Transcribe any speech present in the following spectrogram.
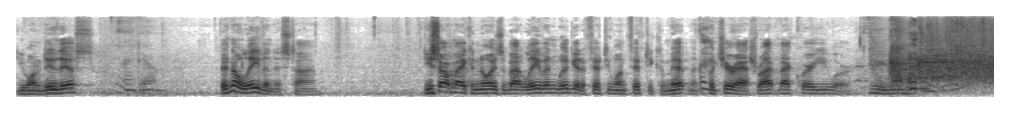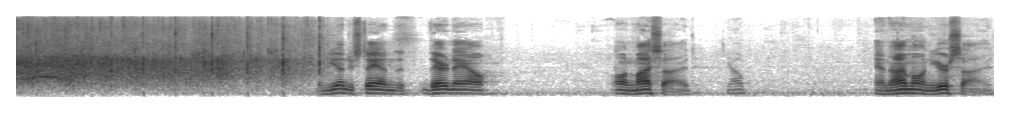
You want to do this? I do. There's no leaving this time. You start making noise about leaving, we'll get a 5150 commitment, put your ass right back where you were. and you understand that they're now on my side, Yep. and I'm on your side.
